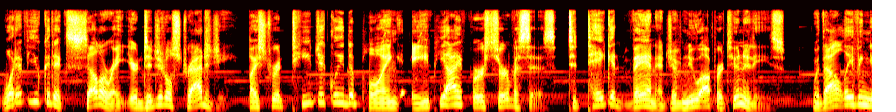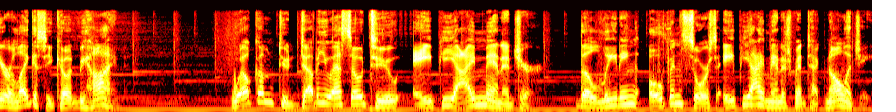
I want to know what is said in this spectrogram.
What if you could accelerate your digital strategy by strategically deploying API-first services to take advantage of new opportunities without leaving your legacy code behind? Welcome to WSO2 API Manager, the leading open-source API management technology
